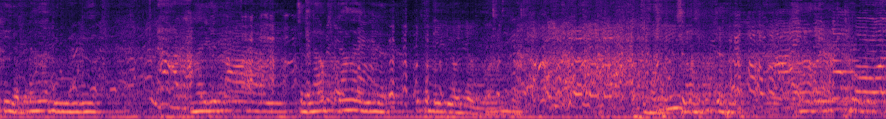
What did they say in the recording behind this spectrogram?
เกลียดหน้าดูดิน่ารัใครกตายจะรับได้เนี่ยก็จะมีเดียวอย่างนั้นค่ะจะจะไม่ต้องบ่น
